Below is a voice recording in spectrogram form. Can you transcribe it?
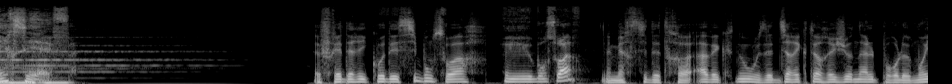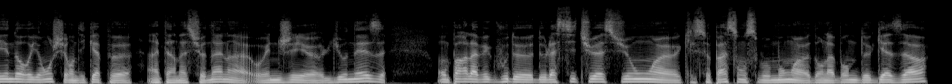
RCF. Frédérico Dessy, bonsoir. Et bonsoir. Merci d'être avec nous. Vous êtes directeur régional pour le Moyen-Orient chez Handicap International, ONG lyonnaise. On parle avec vous de, la situation euh, qu'il se passe en ce moment euh, dans la bande de Gaza,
